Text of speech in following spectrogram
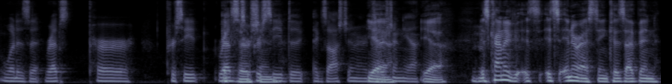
What is it? Reps per perceived reps exertion. to perceived exhaustion or exertion. Yeah, yeah. yeah. Mm-hmm. It's kind of it's it's interesting because I've been.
